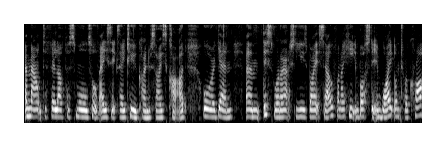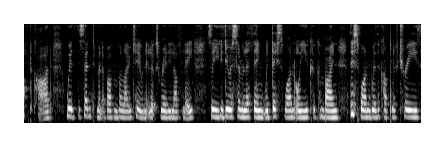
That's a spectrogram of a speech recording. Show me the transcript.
amount to fill up a small sort of A6 A2 kind of size card. Or again um, this one I actually used by itself and I heat embossed it in white onto a kraft card with the sentiment above and below too and it looks really lovely. So you could do a similar thing with this one or you could combine this one with a couple of trees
